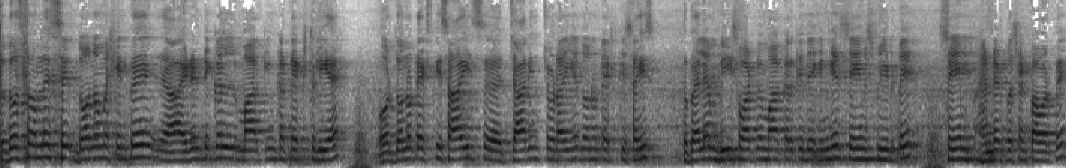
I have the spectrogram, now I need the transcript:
तो दोस्तों, हमने दोनों मशीन पे आइडेंटिकल मार्किंग का टेक्स्ट लिया है और दोनों टेक्स्ट की साइज़ चार इंच चौड़ाई है दोनों टेक्स्ट की साइज़ तो पहले हम 20 वाट पे मार्क करके देखेंगे सेम स्पीड पे सेम 100 परसेंट पावर पे।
